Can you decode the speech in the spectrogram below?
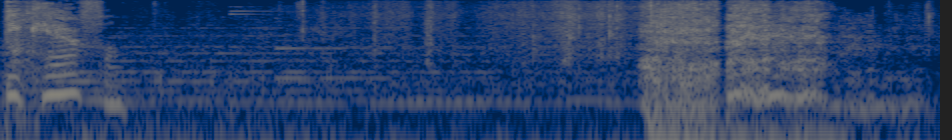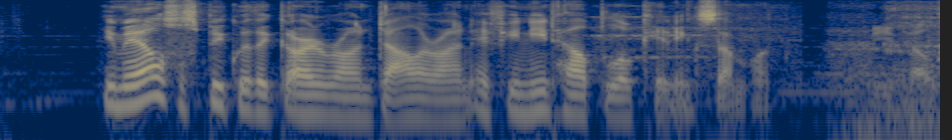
Be careful. You may also speak with a guard around Dalaran if you need help locating someone. Need help?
